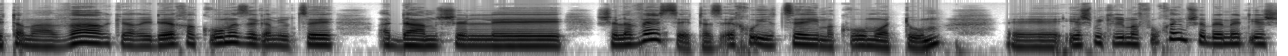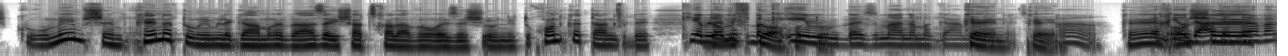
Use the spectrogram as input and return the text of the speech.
את המעבר, כי הרי דרך הקרום הזה גם יוצא אדם של, אה, של הווסת, אז איך הוא יצא אם הקרום הוא אטום? אה, יש מקרים הפוכים שבאמת יש קרומים שהם כן אטומים לגמרי, ואז האישה צריכה לעבור איזשהו ניתוחון קטן כדי, כי הם לא לפתוח מתבקעים אותו. בזמן המגע. כן. כן. אה. כן, איך היא יודעת ש- את זה אבל?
